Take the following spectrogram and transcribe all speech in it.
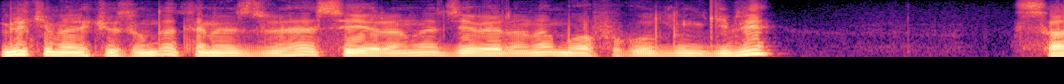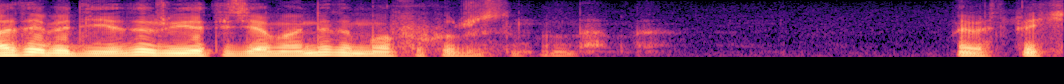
Mülk-i melekutunda tenezzühe, seyrana, cevelana muvaffak olduğun gibi saat ebediyede, rüyeti cemaline de muvaffak olursun. Allah Allah. Evet peki.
